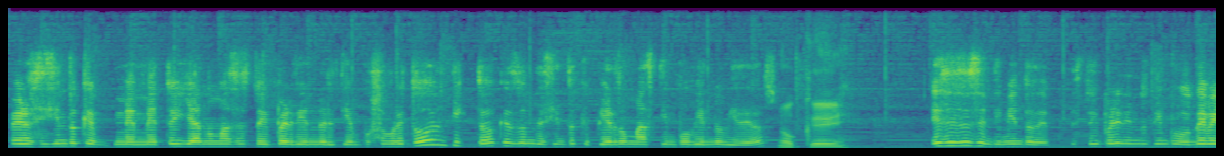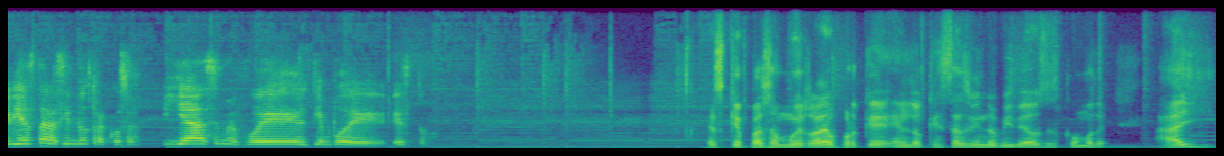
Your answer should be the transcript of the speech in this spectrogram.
pero sí siento que me meto y ya nomás estoy perdiendo el tiempo. Sobre todo en TikTok es donde siento que pierdo más tiempo viendo videos. Ok. Es ese sentimiento de estoy perdiendo tiempo, debería estar haciendo otra cosa y ya se me fue el tiempo de esto. Es que pasa muy raro porque en lo que estás viendo videos es como de, ay,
